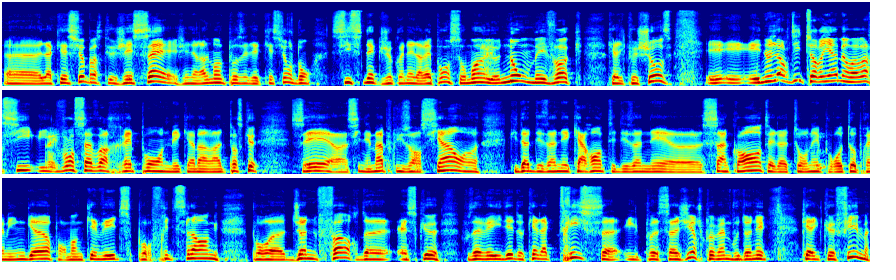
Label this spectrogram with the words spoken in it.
la question, parce que j'essaie généralement de poser des questions dont, si ce n'est que je connais la réponse, au moins le nom m'évoque quelque chose. Et, et- et ne leur dites rien, mais on va voir s'ils ils Ouais. vont savoir répondre, mes camarades, parce que c'est un cinéma plus ancien, euh, qui date des années 40 et des années euh, 50. Elle a tourné pour Otto Preminger, pour Mankiewicz, pour Fritz Lang, pour euh, John Ford. Est-ce que vous avez idée de quelle actrice il peut s'agir? Je peux même vous donner quelques films.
